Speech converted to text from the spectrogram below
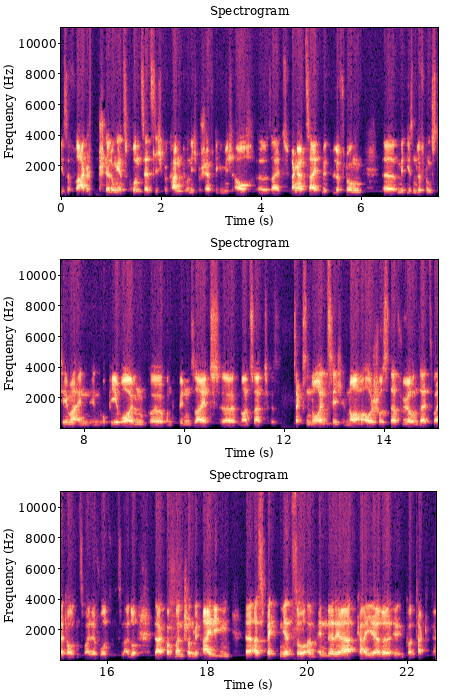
diese Fragestellung jetzt grundsätzlich bekannt und ich beschäftige mich auch äh, seit langer Zeit mit Lüftung, mit diesem Lüftungsthema in, in OP-Räumen und bin seit 1996 im Normausschuss dafür und seit 2002 der Vorsitzende. Also da kommt man schon mit einigen Aspekten jetzt so am Ende der Karriere in Kontakt. Ja.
